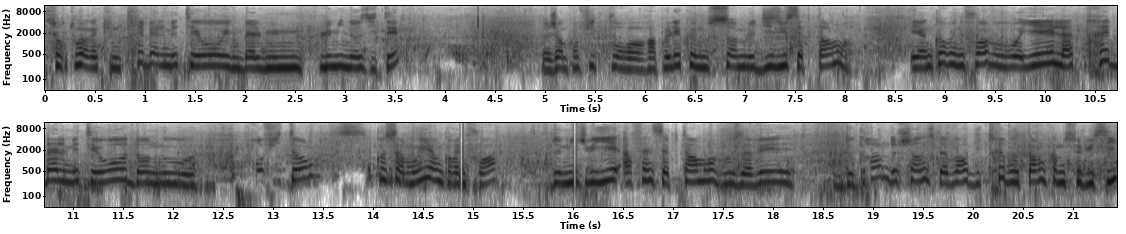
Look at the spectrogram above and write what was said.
Surtout avec une très belle météo et une belle luminosité. Euh, j'en profite pour rappeler que nous sommes le 18 septembre. Et encore une fois, vous voyez la très belle météo dont nous profitons. Que Samui, encore une fois, de mi-juillet à fin septembre, vous avez de grandes chances d'avoir du très beau temps comme celui-ci,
